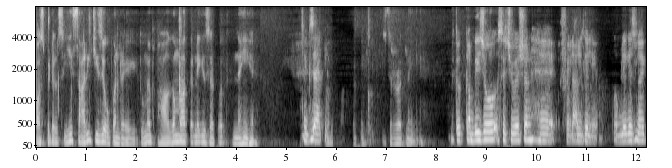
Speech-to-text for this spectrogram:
हॉस्पिटल्स ये सारी चीज़ें ओपन रहेगी तुम्हें भागम भाग करने की ज़रूरत नहीं है एग्जैक्टली exactly. ज़रूरत नहीं है तो कभी जो सिचुएशन है फ़िलहाल के लिए पब्लिक इज़ लाइक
